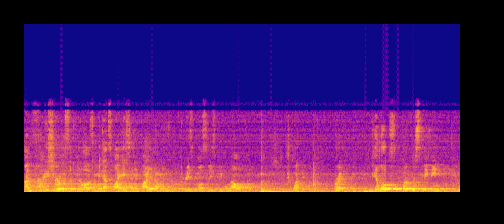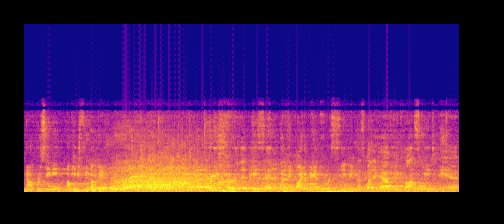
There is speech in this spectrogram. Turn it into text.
I'm pretty sure it was the Pillows. I mean, that's why ACen invited them, and the reason most of these people know them. What? All right. Pillows are for sleeping, not for singing. How can you sleep on a bed? I'm pretty sure that they said wouldn't invite a band for sleeping. That's why they have a con suite and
